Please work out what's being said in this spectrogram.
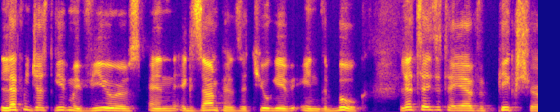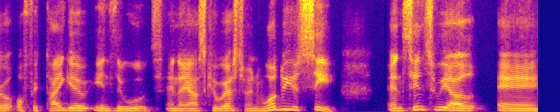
let me just give my viewers an example that you give in the book. Let's say that I have a picture of a tiger in the woods, and I ask a restaurant, "What do you see?" And since we are uh,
